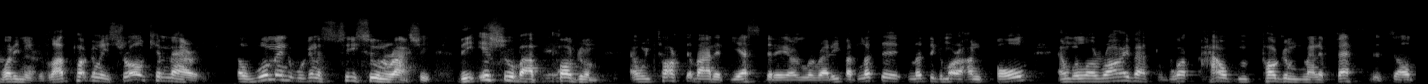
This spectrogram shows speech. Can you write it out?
What do you mean? Vlad pugim Yisrael can marry a woman. We're going to see soon Rashi. The issue about pugim and we talked about it yesterday already. But let the let the Gemara unfold, and we'll arrive at what how pogum manifests itself.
